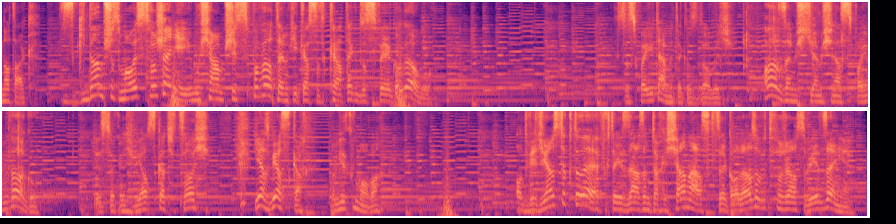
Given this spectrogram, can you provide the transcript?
No tak. Zginąłem przez małe stworzenie i musiałem przyjść z powrotem kilkaset kratek do swojego grobu. Chcę swoje itemy tego zdobyć. O, zemściłem się na swoim wrogu. Jest to jakaś wioska czy coś? Jest wioska! O wilku mowa. Odwiedziłem strukturę, w której znalazłem trochę siana, z którego od razu wytworzyłem sobie jedzenie.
